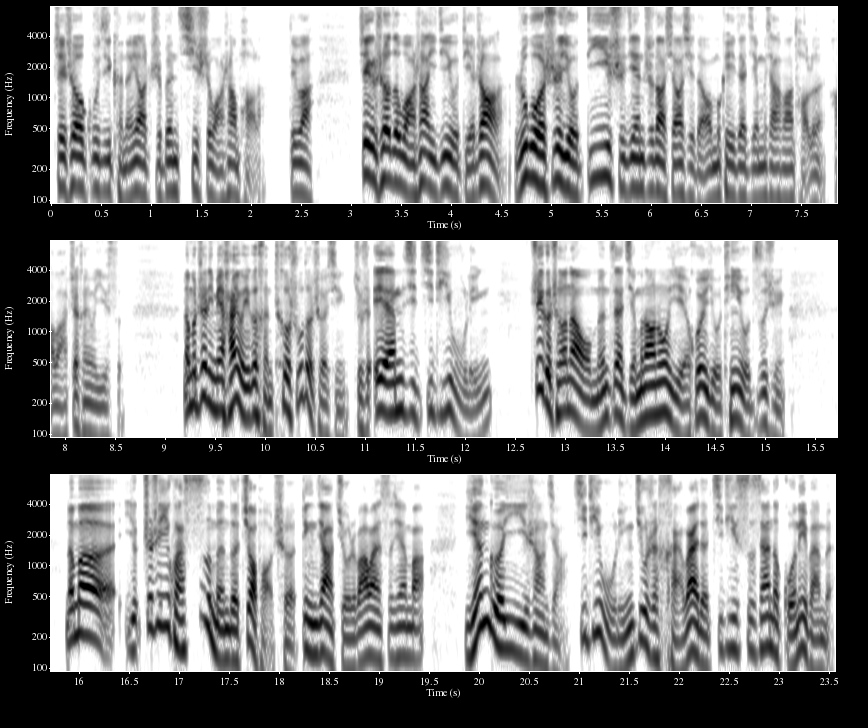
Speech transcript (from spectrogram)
这车估计可能要直奔七十往上跑了，对吧？这个车子网上已经有谍照了。如果是有第一时间知道消息的，我们可以在节目下方讨论，好吧？这很有意思。那么这里面还有一个很特殊的车型，就是 AMG GT 五零这个车呢，我们在节目当中也会有听友咨询。那么有，这是一款四门的轿跑车，定价九十八万四千八。严格意义上讲，GT 五零就是海外的 GT 四三的国内版本。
